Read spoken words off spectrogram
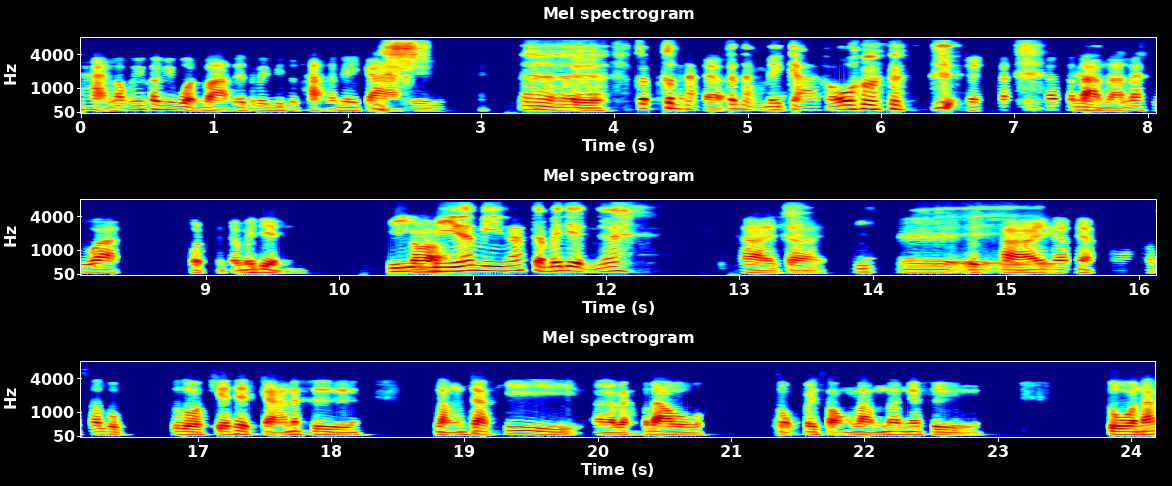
ทหารเราไม่ค่อยมีบทบาทเลยทำไมมีแต่ทหารอเมริกาเออเออเออก็ก็หนังแต่ก็หนังอเมริกาเขาเออก็ก็ก็ตามนั้นแหละคือว่า บทมันจะไม่เด่น มีก็มีนะมีนะ แต่ไม่เด่นนะใช่ใช่เออเอสุอดท้ายแล้วเนี่ยขอสรุปตัวเคสเหตุการณ์ก็คือ หลังจากที่เอ่อแบ็คดาวตกไปสองลำนั่นก็คือ ตัวนัก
